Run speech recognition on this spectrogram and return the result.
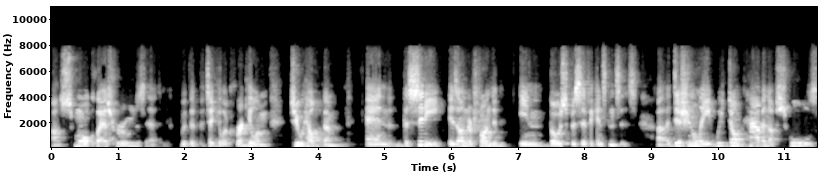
uh, small classrooms uh, with a particular curriculum to help them. And the city is underfunded in those specific instances. Uh, additionally, we don't have enough schools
